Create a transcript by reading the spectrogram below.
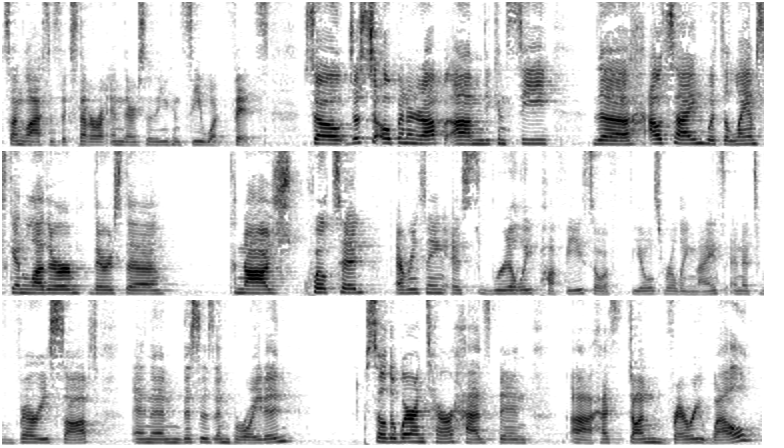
sunglasses, etc. in there so that you can see what fits. So just to open it up, um, you can see the outside with the lambskin leather. There's the cannage quilted. Everything is really puffy, so it feels really nice and it's very soft. And then this is embroidered. So the wear and tear has been, uh, has done very well,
